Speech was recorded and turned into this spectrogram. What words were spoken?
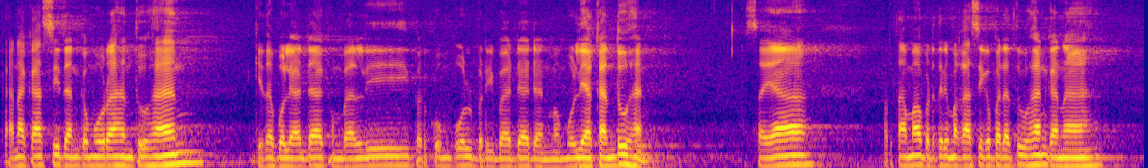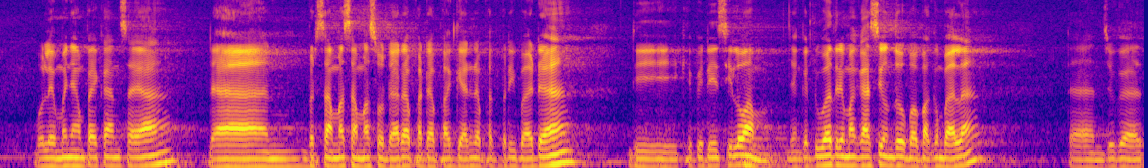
karena kasih dan kemurahan Tuhan kita boleh ada kembali berkumpul beribadah dan memuliakan Tuhan. Saya pertama berterima kasih kepada Tuhan karena boleh menyampaikan saya dan bersama-sama saudara pada pagi hari dapat beribadah di GPD Siloam. Yang kedua terima kasih untuk Bapak Gembala dan juga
